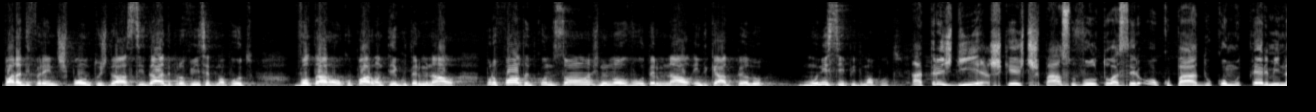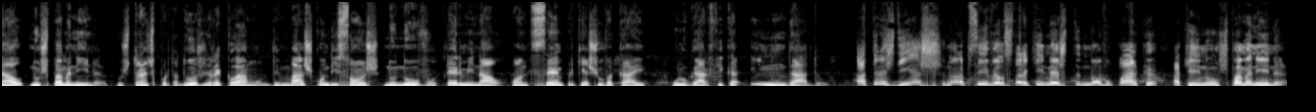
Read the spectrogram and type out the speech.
para diferentes pontos da cidade e província de Maputo voltaram a ocupar o antigo terminal por falta de condições no novo terminal indicado pelo município de Maputo. Há três dias que este espaço voltou a ser ocupado como terminal no Spamanina. Os transportadores reclamam de más condições no novo terminal, onde sempre que a chuva cai, o lugar fica inundado. Há três dias não era possível estar aqui neste novo parque, aqui no Spamanina.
